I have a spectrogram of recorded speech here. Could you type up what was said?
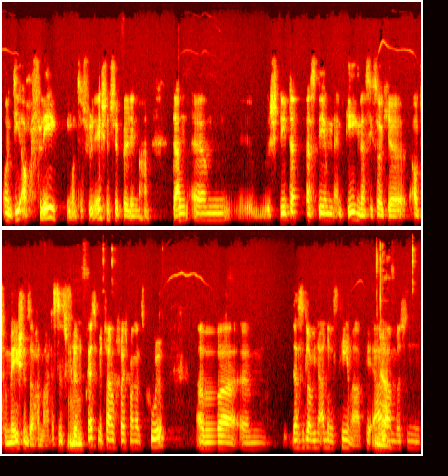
und die auch pflegen und das Relationship Building machen, dann ähm, steht das dem entgegen, dass ich solche Automation-Sachen mache. Das ist für mhm. eine Pressemitteilung vielleicht mal ganz cool, aber ähm, das ist, glaube ich, ein anderes Thema. PR ja. müssen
